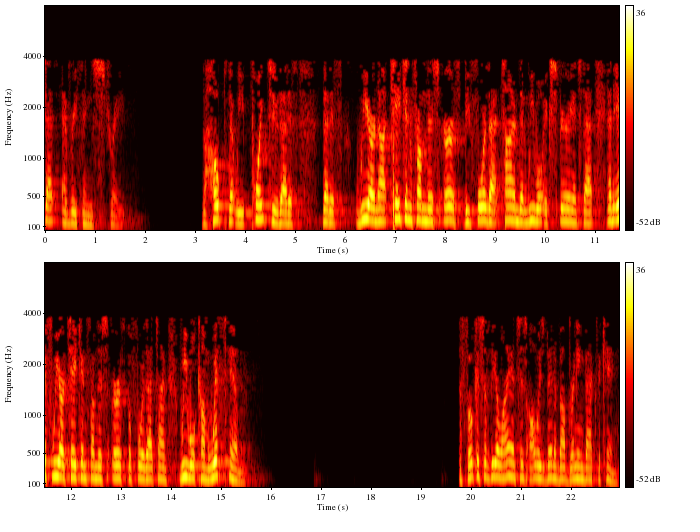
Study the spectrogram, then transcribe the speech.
set everything straight. The hope that we point to that if, that if we are not taken from this earth before that time, then we will experience that. And if we are taken from this earth before that time, we will come with Him. The focus of the alliance has always been about bringing back the King.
